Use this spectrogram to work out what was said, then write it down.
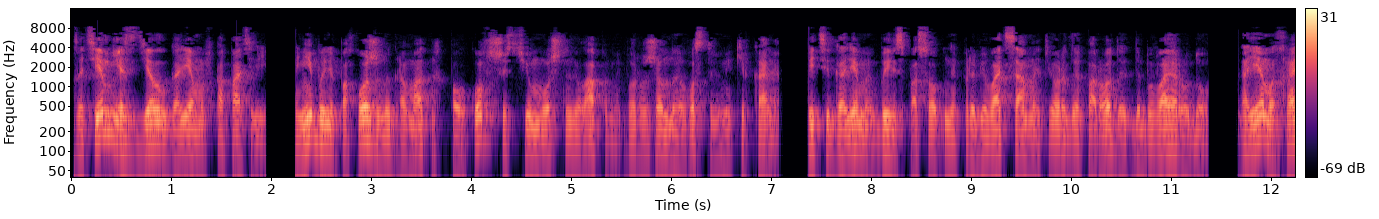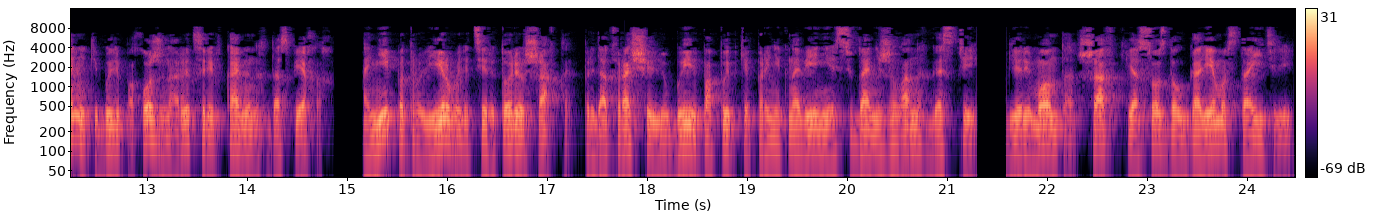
Затем я сделал големов-копателей. Они были похожи на громадных пауков с шестью мощными лапами, вооруженные острыми кирками. Эти големы были способны пробивать самые твердые породы, добывая руду. Големы-охранники были похожи на рыцарей в каменных доспехах. Они патрулировали территорию шахты, предотвращая любые попытки проникновения сюда нежеланных гостей. Для ремонта шахт я создал големов-строителей.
